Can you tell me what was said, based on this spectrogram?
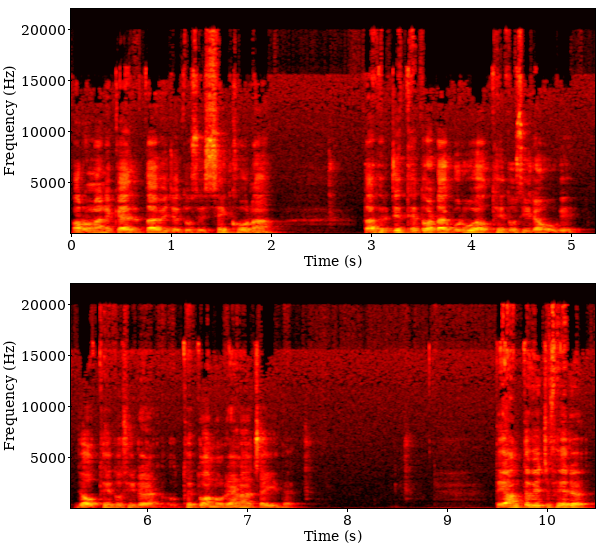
ਪਰ ਉਹਨਾਂ ਨੇ ਕਹਿ ਦਿੱਤਾ ਵੀ ਜੇ ਤੁਸੀਂ ਸਿੱਖ ਹੋ ਨਾ, ਤਾਂ ਫਿਰ ਜਿੱਥੇ ਤੁਹਾਡਾ ਗੁਰੂ ਹੈ, ਉੱਥੇ ਤੁਸੀਂ ਰਹੋਗੇ, ਜਾਂ ਉੱਥੇ ਤੁਸੀਂ ਰਹਿ- ਉੱਥੇ ਤੁਹਾਨੂੰ ਰਹਿਣਾ ਚਾਹੀਦਾ ਹੈ। ਤੇ ਅੰਤ ਵਿੱਚ ਫਿਰ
